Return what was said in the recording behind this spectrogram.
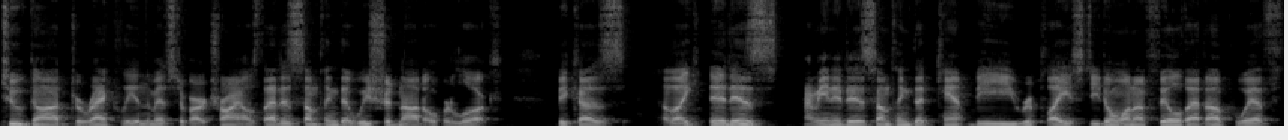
to God directly in the midst of our trials, that is something that we should not overlook because like it is I mean, it is something that can't be replaced. You don't want to fill that up with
